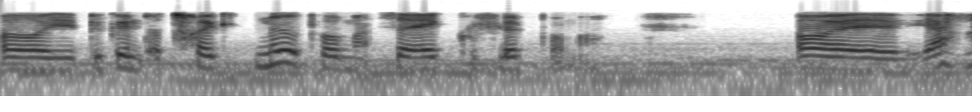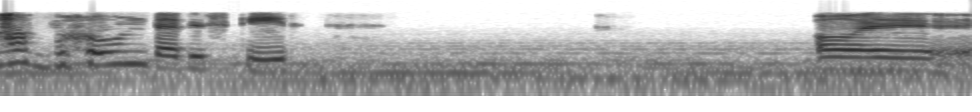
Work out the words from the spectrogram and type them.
Og øh, begyndte at trykke ned på mig, så jeg ikke kunne flytte på mig. Og øh, jeg var vågen, da det skete. Og øh,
